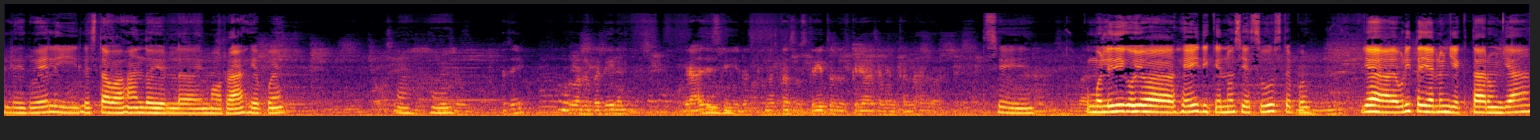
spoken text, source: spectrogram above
le duele y le está bajando la hemorragia, pues. Sí, Ajá. Así, vuelvo a repetir. ¿eh? Gracias y los que no están suscritos, suscríbanse en el canal. Sí. Como le digo yo a Heidi que no se asuste, pues. Ya, ahorita ya lo inyectaron ya.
